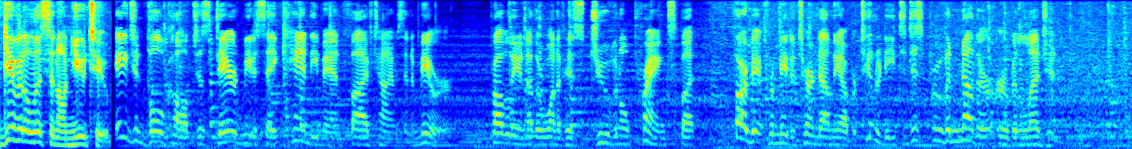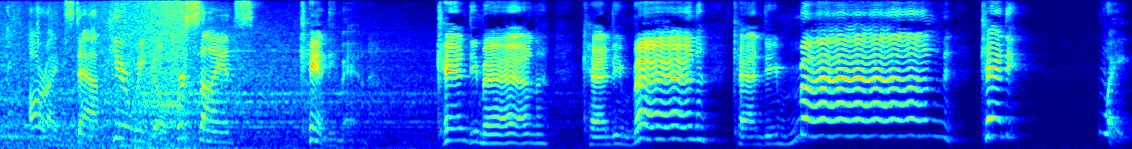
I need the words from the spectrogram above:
Give it a listen on YouTube. Agent Volkov just dared me to say Candyman five times in a mirror. Probably another one of his juvenile pranks, but far be it from me to turn down the opportunity to disprove another urban legend. Alright, staff, here we go. For science, Candyman. Candyman. Candyman. Candyman. Candy. Wait.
